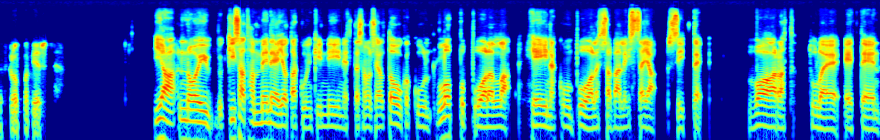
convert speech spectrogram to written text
että kroppa kestää. Ja noi kisathan menee jotakuinkin niin, että se on siellä toukokuun loppupuolella, heinäkuun puolessa välissä ja sitten vaarat tulee eteen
